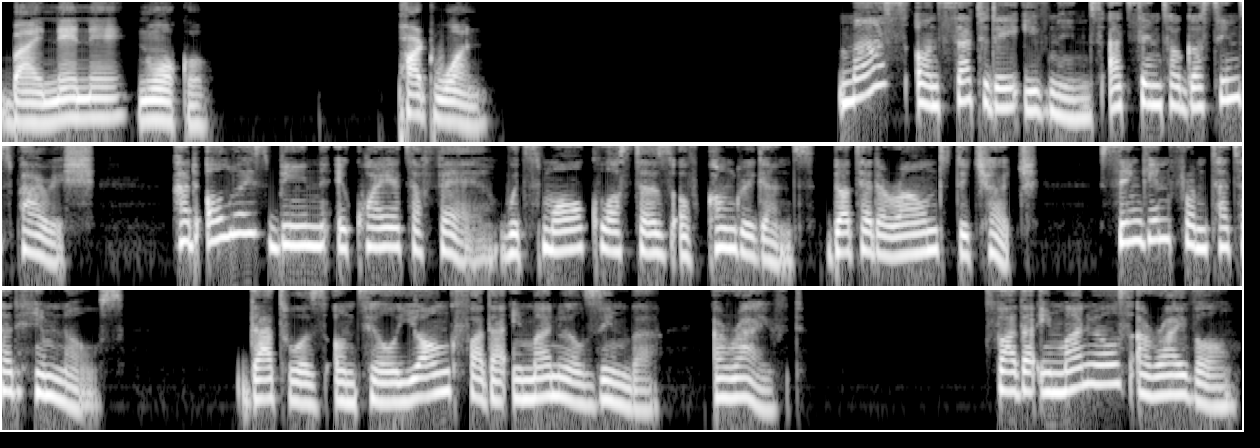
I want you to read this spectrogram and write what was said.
by Nene Nwoko. Part 1 Mass on Saturday evenings at St. Augustine's Parish had always been a quiet affair with small clusters of congregants dotted around the church, singing from tattered hymnals. That was until young Father Emmanuel Zimba arrived. Father Emmanuel's arrival,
